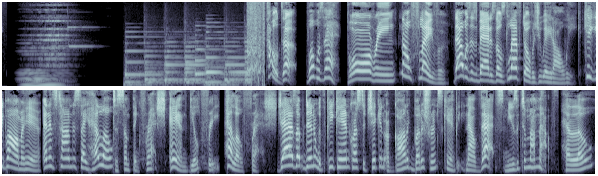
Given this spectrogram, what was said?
Hold up. What was that? Boring. No flavor. That was as bad as those leftovers you ate all week. Keke Palmer here, and it's time to say hello to something fresh and guilt-free. Hello Fresh. Jazz up dinner with pecan-crusted chicken or garlic butter shrimp scampi. Now that's music to my mouth. Hello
